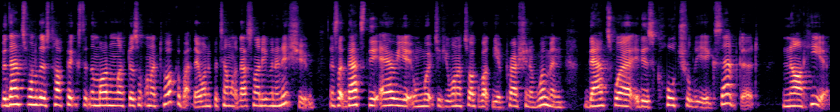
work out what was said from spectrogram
but that's one of those topics that the modern left doesn't want to talk about. They want to pretend like that's not even an issue. It's like that's the area in which, if you want to talk about the oppression of women, that's where it is culturally accepted, not here.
